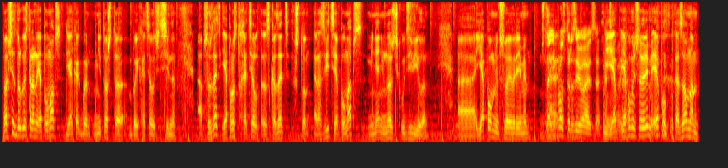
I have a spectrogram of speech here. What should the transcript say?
Но вообще, с другой стороны, Apple Maps я как бы не то, что бы хотел очень сильно обсуждать, я просто хотел э, сказать, что развитие Apple Maps меня немножечко удивило. А, Я помню в свое время... Что они э, просто развиваются. не, я, бы, я да. помню, в свое время Apple показал нам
